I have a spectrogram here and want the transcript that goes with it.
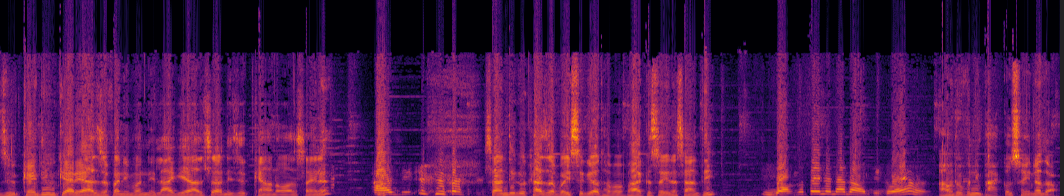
झुक्काइदिउँ क्यारे आज पनि भन्ने लागिहाल्छ अनि झुक्क्याउनु होस् होइन? शान्तिको खाजा भइसक्यो अथवा भएको छैन शान्ति? भएको छैन दादा हजुरको हाम्रो पनि भएको छैन त।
